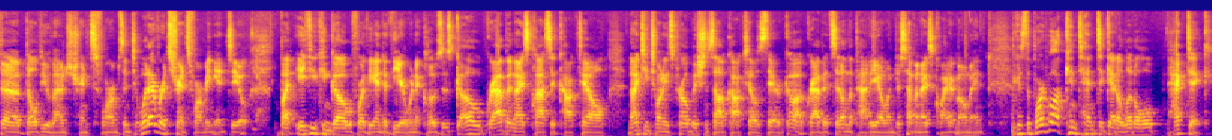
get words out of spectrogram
the Bellevue Lounge transforms into whatever it's transforming into. But if you can go before the end of the year when it closes, go grab a nice classic cocktail, 1920s prohibition style cocktails there. Go out, grab it, sit on the patio, and just have a nice quiet moment. Because the boardwalk can tend to get a little hectic.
